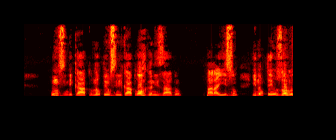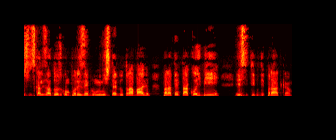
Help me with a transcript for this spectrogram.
um sindicato não tem um sindicato organizado para isso e não tem os órgãos fiscalizadores, como por exemplo o Ministério do Trabalho, para tentar coibir esse tipo de prática.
